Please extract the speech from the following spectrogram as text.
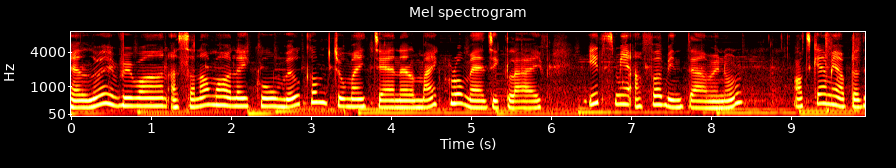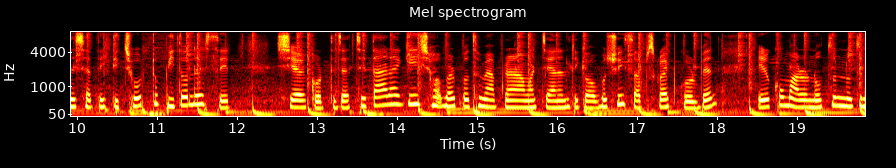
Hello everyone, Assalamu alaikum. Welcome to my channel Micro Magic Life. It's me আফা বিনতে আমিনুর আজকে আমি আপনাদের সাথে একটি ছোট্ট পিতলের সেট শেয়ার করতে যাচ্ছি। তার আগেই সবার প্রথমে আপনারা আমার চ্যানেলটিকে অবশ্যই সাবস্ক্রাইব করবেন। এরকম আরও নতুন নতুন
